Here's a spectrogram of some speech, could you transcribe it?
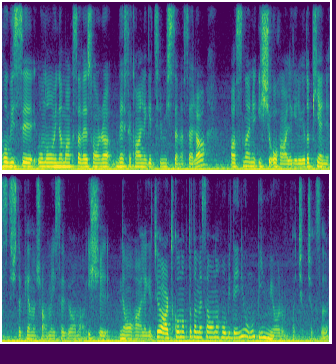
hobisi onu oynamaksa ve sonra meslek haline getirmişse mesela aslında hani işi o hale geliyor ya da piyanist işte piyano çalmayı seviyor ama işi ne o hale getiriyor. Artık o noktada mesela ona hobi deniyor mu bilmiyorum açıkçası.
